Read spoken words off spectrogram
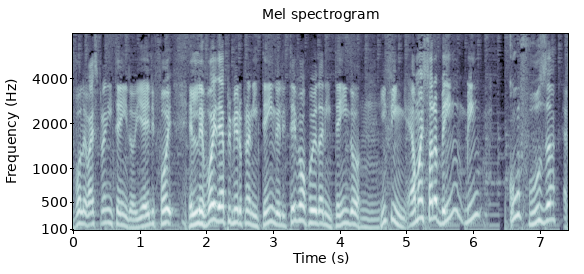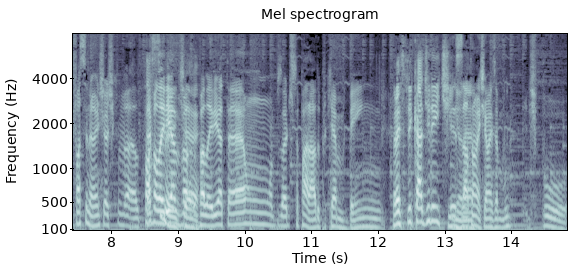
Vou levar isso pra Nintendo. E aí ele foi. Ele levou a ideia primeiro pra Nintendo, ele teve o apoio da Nintendo. Uhum. Enfim, é uma história bem, bem confusa É fascinante, acho que até Fascinante, valeria, va- é. valeria até um episódio separado, porque é bem. pra explicar direitinho. né? Exatamente, mas é muito. Tipo.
